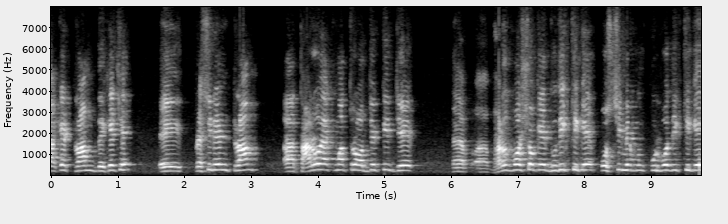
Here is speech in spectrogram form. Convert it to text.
যাকে ট্রাম্প দেখেছে এই প্রেসিডেন্ট ট্রাম্প তারও একমাত্র অবজেক্টিভ যে ভারতবর্ষকে দুদিক থেকে পশ্চিম এবং পূর্ব দিক থেকে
